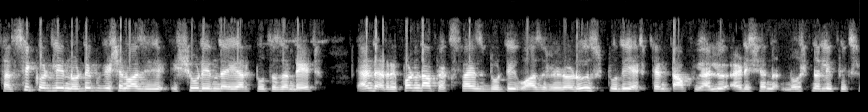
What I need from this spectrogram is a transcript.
Subsequently, notification was issued in the year 2008 and refund of excise duty was reduced to the extent of value addition notionally fixed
